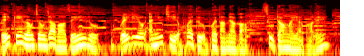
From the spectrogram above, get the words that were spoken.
ဘေးကင်းလုံခြုံကြပါစေလို့ Radio NUG အဖွဲ့သူအဖွဲ့သားများကဆုတောင်းလိုက်ရပါတယ်။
